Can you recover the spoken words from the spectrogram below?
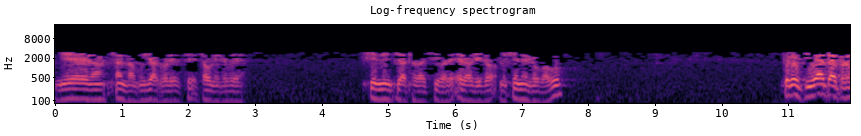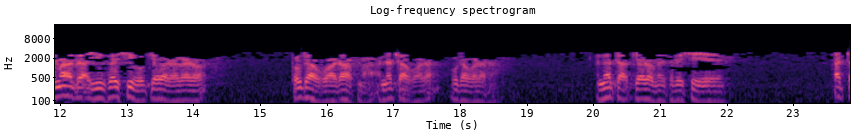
အမြဲတမ်းဆန်းတော်မူရကြတဲ့စိတ်အကြောင်းတွေလည်းပဲရှင်းလင်းပြထားတာရှိပါတယ်အဲ့ဒါလေးတော့မရှင်းနေလို့ပါဘူးသူတို့ဇီဝတ္တပရမတ္တအယူဆွဲရှိဖို့ပြောရတာကတော့ ဗုဒ္ဓဝါဒမှာအနတ္တဝါဒဗုဒ္ဓဝါဒဟာအနတ္တပြောတော့မယ်ဆိုလို့ရှိရင်အတ္တ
